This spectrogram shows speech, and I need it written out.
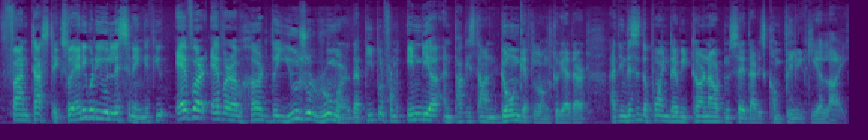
Fantastic. So, anybody who is listening, if you ever, ever have heard the usual rumor that people from India and Pakistan don't get along together, I think this is the point that we turn out and say that is completely a lie.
